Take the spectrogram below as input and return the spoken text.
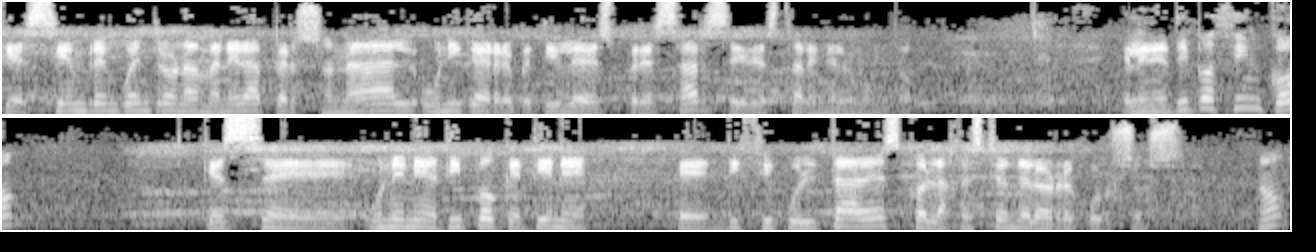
que siempre encuentra una manera personal, única y repetible de expresarse y de estar en el mundo. El eneatipo 5, que es eh, un eneatipo que tiene eh, dificultades con la gestión de los recursos. ¿no?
